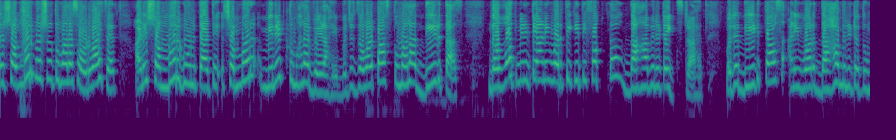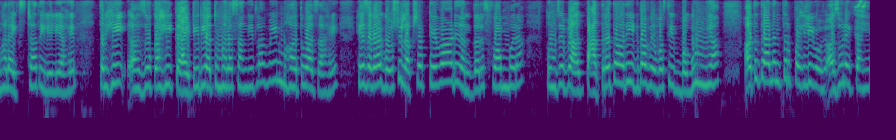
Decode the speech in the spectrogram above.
तर शंभर प्रश्न तुम्हाला सोडवायचे आहेत आणि शंभर गुण त्या शंभर मिनिट तुम्हाला वेळ आहे. म्हणजे जवळपास तुम्हाला दीड तास नव्वद मिनिटे आणि वरती किती फक्त? दहा मिनिटं एक्स्ट्रा आहेत. म्हणजे दीड तास आणि वर दहा मिनिटं तुम्हाला एक्स्ट्रा दिलेली आहेत. तर हे जो काही क्रायटेरिया तुम्हाला सांगितला मेन महत्त्वाचा आहे. हे सगळ्या गोष्टी लक्षात ठेवा आणि नंतरच फॉर्म भरा. तुमचे पात्रता आधी एकदा व्यवस्थित बघून घ्या. आता त्यानंतर पहिली गोष्ट अजून एक काही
